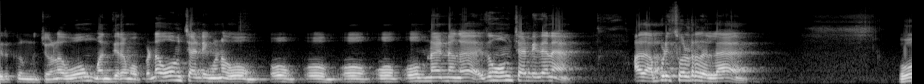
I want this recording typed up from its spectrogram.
இருக்குன்னு வச்சுக்கோங்களேன் ஓம் மந்திரம் அப்படின்னா ஓம் சாண்டிங் பண்ணால் ஓம் ஓம் ஓம் ஓம் ஓம் ஓம்னா என்னங்க? இதுவும் ஓம் சாண்டிங் தானே? அது அப்படி சொல்கிறதில்ல ஓ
